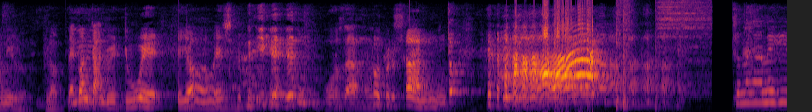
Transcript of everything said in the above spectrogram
tawani lho, blok. Lek kon gak duwe dhuwit, ya wis Urusanmu. urusanmu. Senengane iki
